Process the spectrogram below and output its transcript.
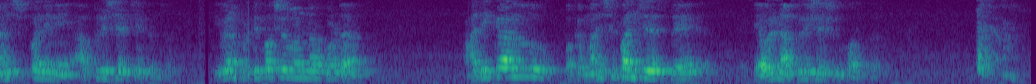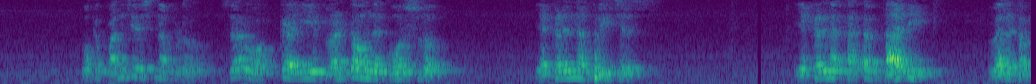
మంచి పనిని అప్రిషియేట్ చేయడం సార్. ఈవెన్ ప్రతిపక్షంలో ఉన్నా కూడా అధికారులు ఒక మంచి పని చేస్తే ఎవరిని అప్రిషియేషన్ కోరుతారు? ఒక పని చేసినప్పుడు సార్ ఒక్క ఈ ఫ్లడ్ ఆన్ ద కోర్స్లో ఎక్కడైనా బ్రీచెస్ ఎక్కడైనా కట్ట దాటి వెళ్ళటం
